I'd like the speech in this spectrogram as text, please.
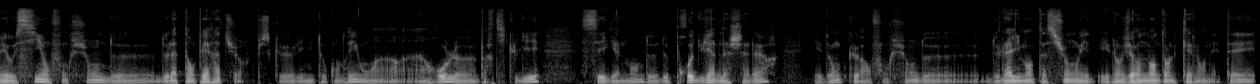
mais aussi en fonction de, la température, puisque les mitochondries ont un, rôle particulier, c'est également de, produire de la chaleur. Et donc, en fonction de, l'alimentation et, et l'environnement dans lequel on était,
